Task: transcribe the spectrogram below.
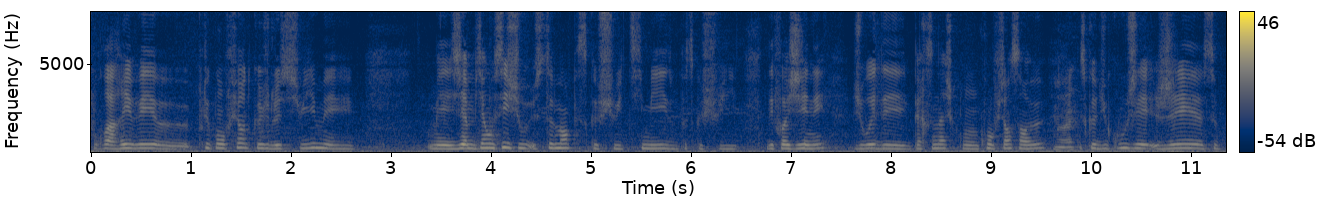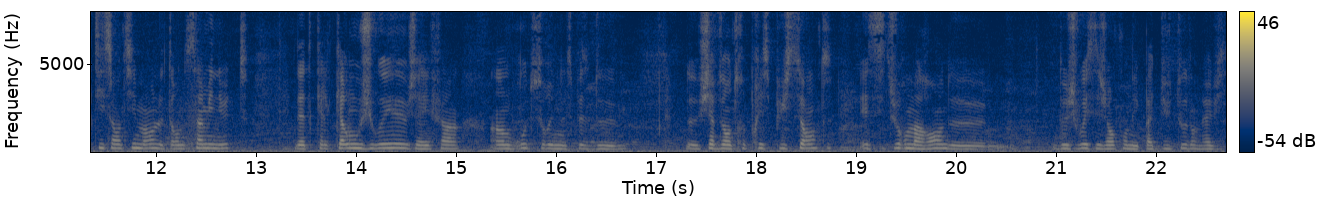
pour arriver euh, plus confiante que je le suis, mais. Mais j'aime bien aussi, justement, parce que je suis timide ou parce que je suis des fois gênée, jouer des personnages qui ont confiance en eux. Ouais. Parce que du coup, j'ai j'ai ce petit sentiment, le temps de 5 minutes, d'être quelqu'un ou jouer. J'avais fait un, un brood sur une espèce de, de chef d'entreprise puissante. Et c'est toujours marrant de, de jouer ces gens qu'on n'est pas du tout dans la vie.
